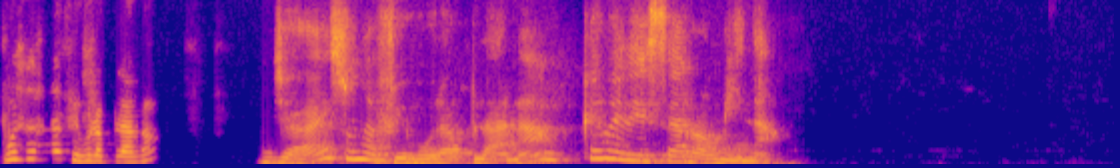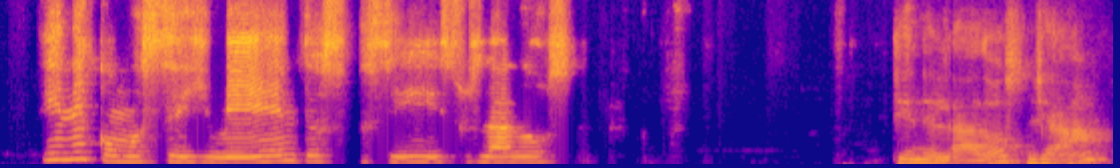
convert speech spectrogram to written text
puede ser una figura plana? Ya, es una figura plana. ¿Qué me dice Romina? Tiene como segmentos, así, sus lados. Tiene lados, ya.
